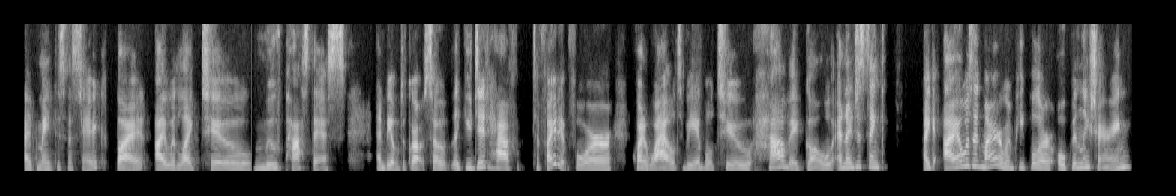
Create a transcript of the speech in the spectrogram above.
I've made this mistake, but I would like to move past this and be able to grow. So, like, you did have to fight it for quite a while to be able to have it go. And I just think I, I always admire when people are openly sharing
